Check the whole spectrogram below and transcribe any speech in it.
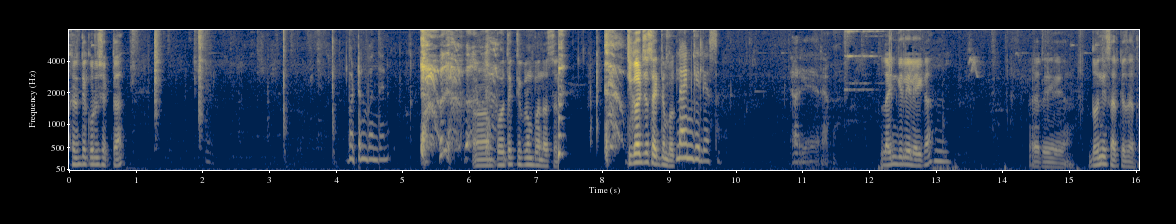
खरेदी करू शकता. बटन बंद आहे ना? अं, बहुतेक तिकडून बंद असेल तिकडच्या साईडने बघ. लाईन गेली असं लाईन गेलेली आहे का. अरे दोन्ही सारखं जातं.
